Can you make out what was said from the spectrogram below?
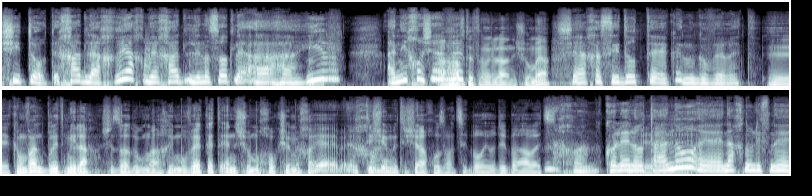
שיטות, אחד להכריח ואחד לנסות להאהיב. אני חושבת אהבת את המילה, אני שומע. שהחסידות אה, כאן גוברת. אה, כמובן, ברית מילה, שזו הדוגמה הכי מובהקת, אין שום חוק שמחייב. נכון. 99% מהציבור היהודי בארץ. נכון, כולל אותנו, אה, אנחנו לפני,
